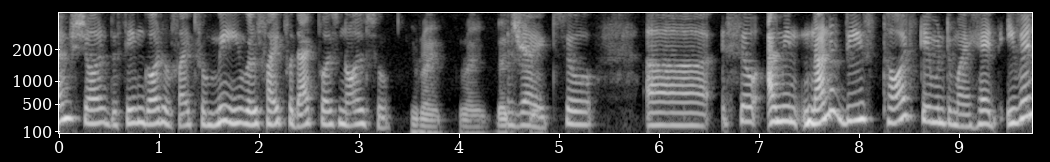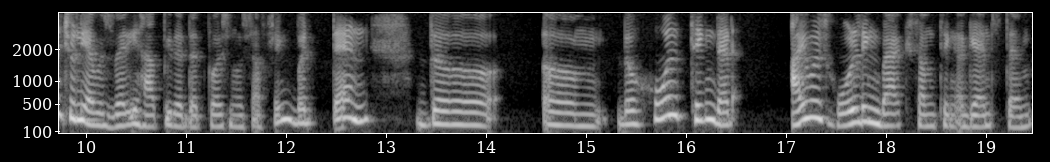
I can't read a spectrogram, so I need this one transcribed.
i'm sure the same god who fights for me will fight for that person also. Right, right. That's right. So uh so i mean none of these thoughts came into my head. Eventually i was very happy that that person was suffering. But then the um the whole thing that i was holding back something against them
